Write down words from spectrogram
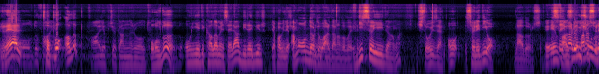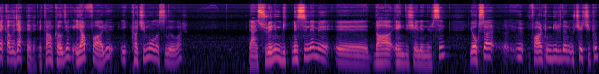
Real oldu, faul topu alıp faal yapacak anları oldu. oldu. 17 kala mesela birebir Yapabilir. Ama 14'ü vardı Anadolu Efes. bir sayıydı ama. İşte o yüzden. O söylediği o daha doğrusu. E, en fazla var ve üç bana olur. süre kalacak dedi. E tamam kalacak. E, yap faulü. E, kaçırma olasılığı var. Yani sürenin bitmesine mi e, daha endişelenirsin? Yoksa e, farkın birden 3'e çıkıp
